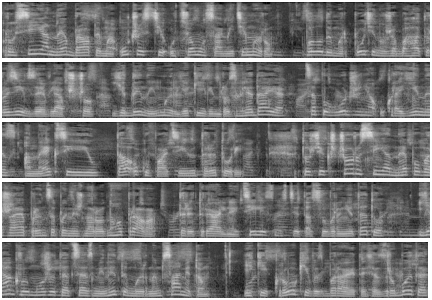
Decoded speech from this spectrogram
Росія не братиме участі у цьому саміті миру. Володимир Путін уже багато разів заявляв, що єдиний мир, який він розглядає, це погодження України з анексією та окупацією територій. Тож, якщо Росія не поважає принципи міжнародного права, територіальної цілісності та суверенітету, як ви можете це змінити мирним самітом? Які кроки ви збираєтеся зробити,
